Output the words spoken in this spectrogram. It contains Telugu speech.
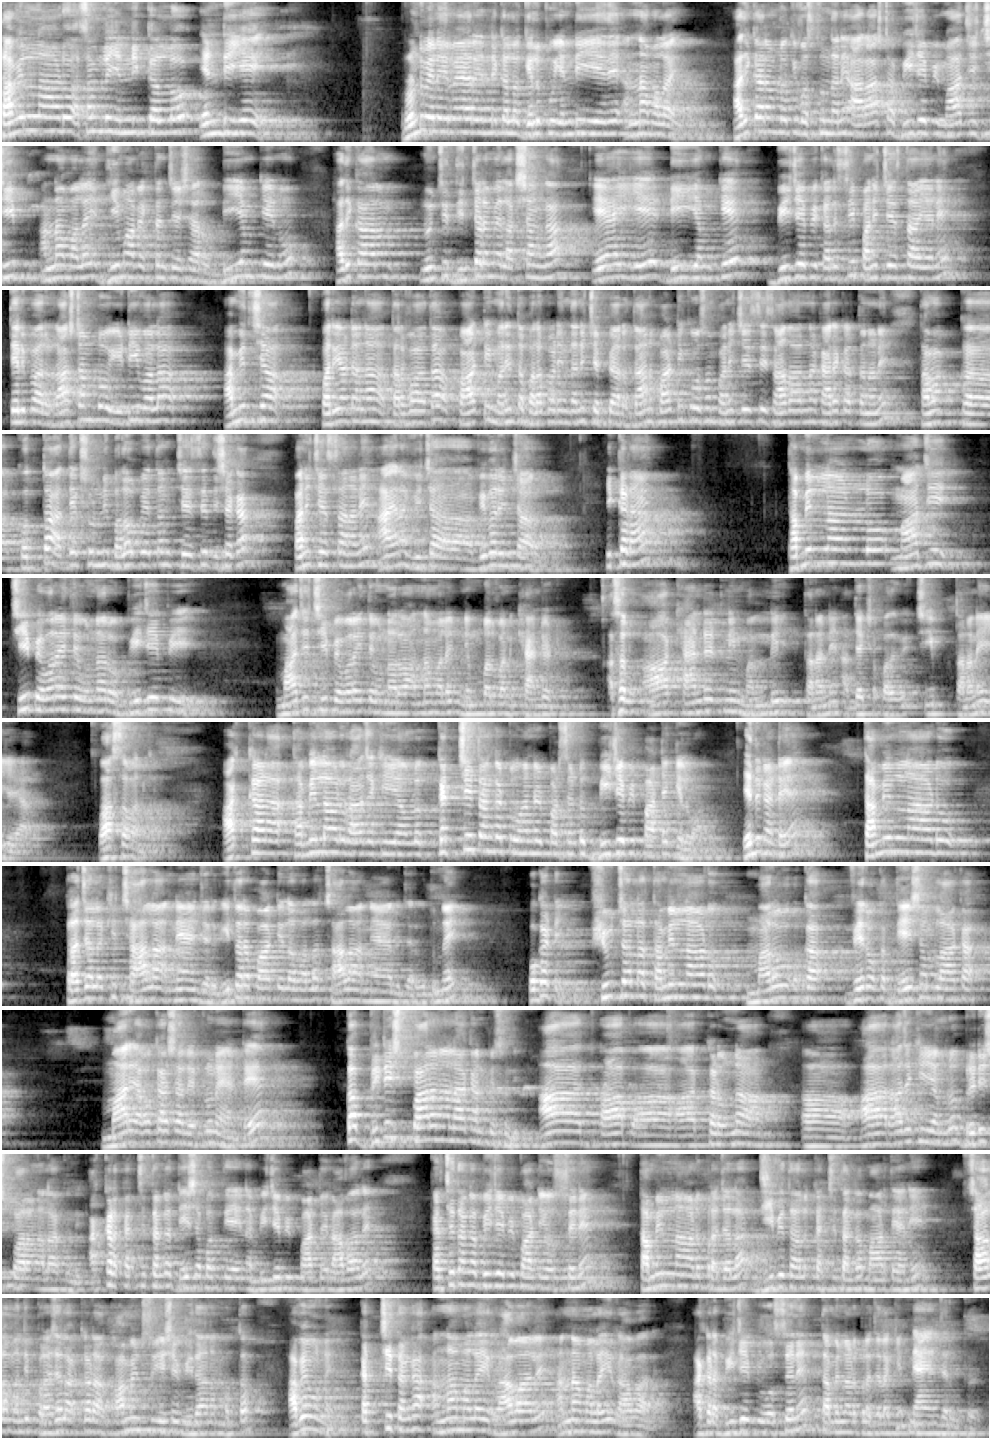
తమిళనాడు అసెంబ్లీ ఎన్నికల్లో ఎన్డీఏ. రెండు వేల ఇరవై ఆరు ఎన్నికల్లో గెలుపు ఎన్డీఏదే అన్నామలై. అధికారంలోకి వస్తుందని ఆ రాష్ట్ర బీజేపీ మాజీ చీఫ్ అన్నామలై ధీమా వ్యక్తం చేశారు. డిఎంకేను అధికారం నుంచి దించడమే లక్ష్యంగా ఏఐఏ డిఎంకే బీజేపీ కలిసి పనిచేస్తాయని తెలిపారు. రాష్ట్రంలో ఇటీవల అమిత్ షా పర్యటన తర్వాత పార్టీ మరింత బలపడిందని చెప్పారు. తాను పార్టీ కోసం పనిచేసే సాధారణ కార్యకర్తనని తమ కొత్త అధ్యక్షుడిని బలోపేతం చేసే దిశగా పనిచేస్తానని ఆయన విచా వివరించారు. ఇక్కడ తమిళనాడులో మాజీ చీఫ్ ఎవరైతే ఉన్నారో బీజేపీ మాజీ చీఫ్ ఎవరైతే ఉన్నారో అన్నమలై నెంబర్ వన్ క్యాండిడేట్. అసలు ఆ క్యాండిడేట్ని మళ్ళీ తననే అధ్యక్ష పదవి చీఫ్ తననే చేయాలి. వాస్తవానికి అక్కడ తమిళనాడు రాజకీయంలో ఖచ్చితంగా two hundred percent BJP party గెలవాలి. ఎందుకంటే తమిళనాడు ప్రజలకి చాలా అన్యాయం జరుగుతుంది ఇతర పార్టీల వల్ల చాలా అన్యాయాలు జరుగుతున్నాయి. ఒకటి ఫ్యూచర్లో తమిళనాడు మరో ఒక వేరొక దేశం లాగా మారే అవకాశాలు ఎట్లున్నాయంటే ఒక బ్రిటిష్ పాలన లాగా అనిపిస్తుంది ఆ- అక్కడ ఉన్న ఆ, రాజకీయంలో బ్రిటిష్ పాలన లాగా ఉంది అక్కడ ఖచ్చితంగా దేశభక్తి అయిన బీజేపీ పార్టీ రావాలి. ఖచ్చితంగా బీజేపీ పార్టీ వస్తేనే తమిళనాడు ప్రజల జీవితాలు ఖచ్చితంగా మారుతాయని చాలామంది ప్రజలు అక్కడ కామెంట్స్ చేసే విధానం మొత్తం అవే ఉన్నాయి. ఖచ్చితంగా అన్నామలై రావాలి అన్నామలై రావాలి. అక్కడ బీజేపీ వస్తేనే తమిళనాడు ప్రజలకి న్యాయం జరుగుతుంది.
